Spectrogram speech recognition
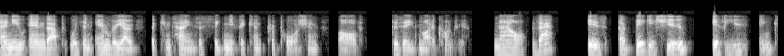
and you end up with an embryo that contains a significant proportion of diseased mitochondria. Now, that is a big issue if you think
